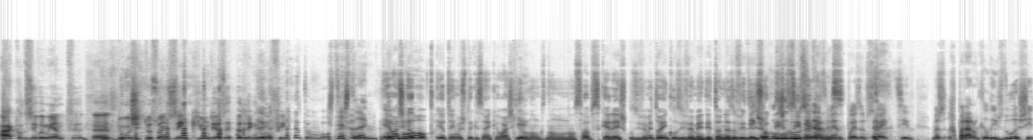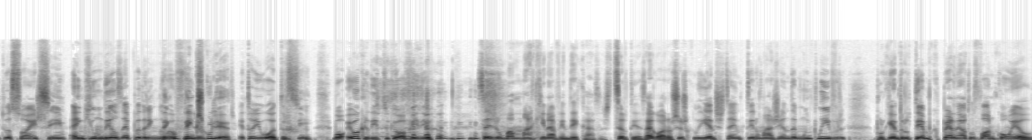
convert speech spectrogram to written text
Há, exclusivamente, ah, duas situações em que um deles é padrinho do meu filho. Bom. Isto é estranho. Eu acho que ele- eu tenho uma explicação, é que eu acho que Quê? ele não, não, não sabe se quer é exclusivamente ou inclusivamente. Então, na dúvida, diz só Fica exclusivamente. Exatamente, depois a pessoa é que decide. Mas repararam que ele diz duas situações Sim. em que um deles é padrinho do Tem- meu tem filho. que escolher. Então e o outro? Sim. Bom, eu acredito que o Ovídio seja uma máquina a vender casas, de certeza. Agora, os seus clientes têm de ter uma agenda muito livre, porque entre o tempo que perdem ao telefone com ele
